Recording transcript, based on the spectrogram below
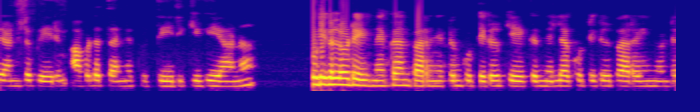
രണ്ടുപേരും അവിടെ തന്നെ കുത്തിയിരിക്കുകയാണ്. കുട്ടികളോട് എഴുന്നേക്കാൻ പറഞ്ഞിട്ടും കുട്ടികൾ കേൾക്കുന്നില്ല. കുട്ടികൾ പറയുന്നുണ്ട്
